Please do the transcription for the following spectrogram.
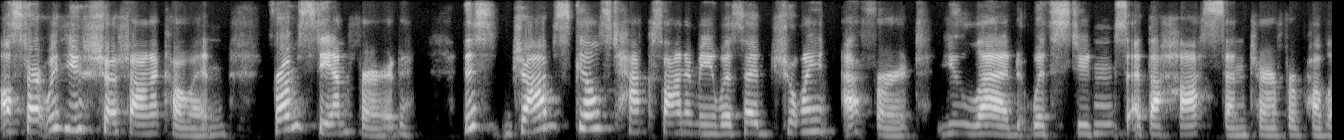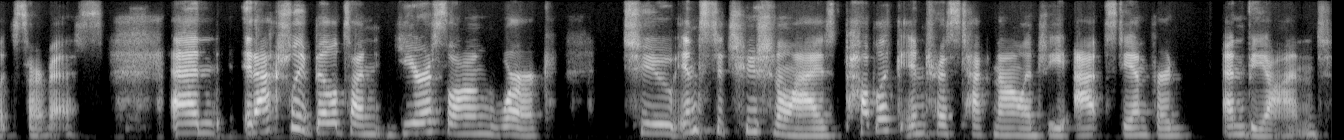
I'll start with you, Shoshana Cohen from Stanford. This job skills taxonomy was a joint effort you led with students at the Haas Center for Public Service. And it actually builds on years long work to institutionalize public interest technology at Stanford and beyond.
